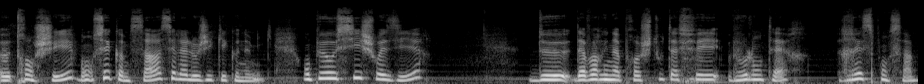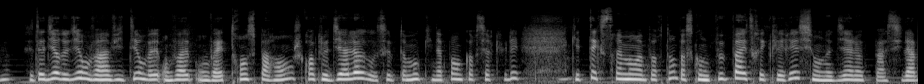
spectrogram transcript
euh, tranchée. Bon, c'est comme ça, c'est la logique économique. On peut aussi choisir d'avoir une approche tout à fait volontaire, responsable, c'est-à-dire de dire on va inviter, on va, on va, on va être transparent. Je crois que le dialogue, c'est un mot qui n'a pas encore circulé, qui est extrêmement important parce qu'on ne peut pas être éclairé si on ne dialogue pas, si la,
